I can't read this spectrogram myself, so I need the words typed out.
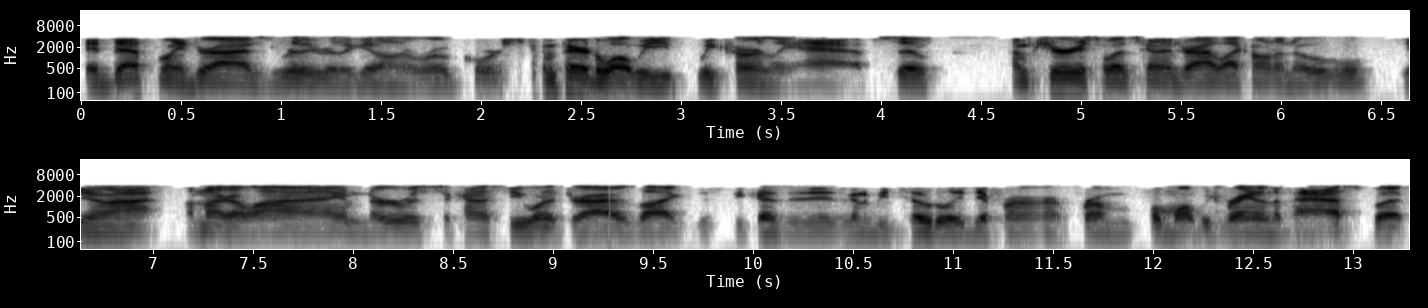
it definitely drives really, really good on a road course compared to what we we currently have. So, I'm curious what it's going to drive like on an oval. You know, I, I'm not gonna lie, I am nervous to kind of see what it drives like, just because it is going to be totally different from from what we've ran in the past. But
